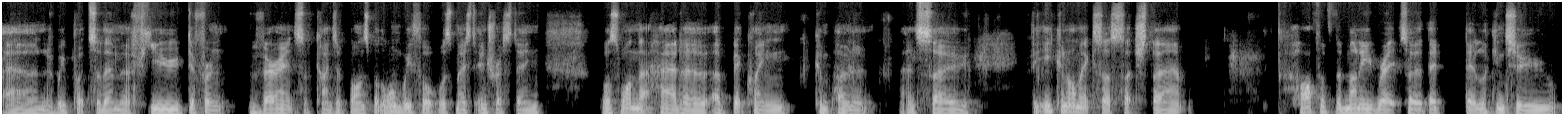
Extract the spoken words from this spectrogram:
and we put to them a few different variants of kinds of bonds. But the one we thought was most interesting was one that had a, a Bitcoin component. And so the economics are such that half of the money rate, so they're, they're looking to,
